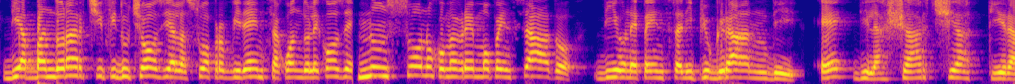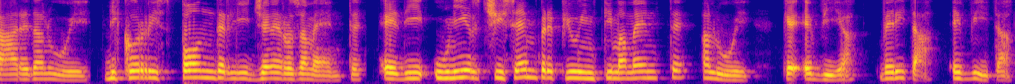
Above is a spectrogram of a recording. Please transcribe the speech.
di abbandonarci fiduciosi alla sua provvidenza quando le cose non sono come avremmo pensato, Dio ne pensa di più grandi, e di lasciarci attirare da Lui, di corrispondergli generosamente e di unirci sempre più intimamente a Lui, che è via, verità e vita.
